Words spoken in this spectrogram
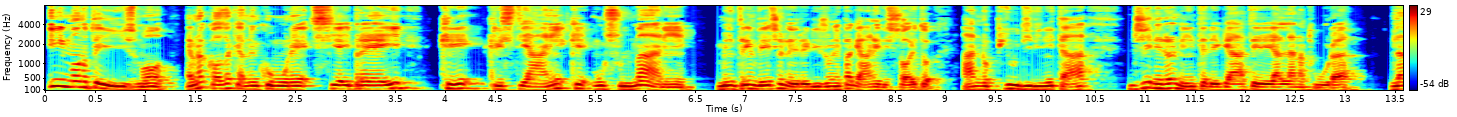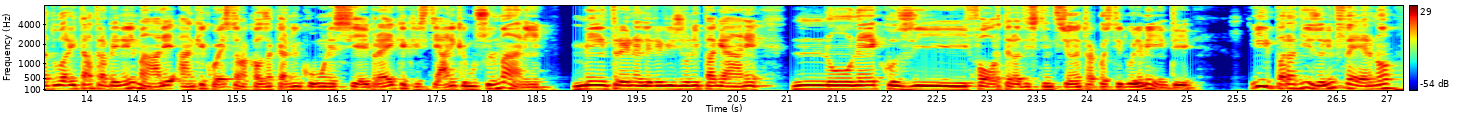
Il monoteismo è una cosa che hanno in comune sia ebrei che cristiani che musulmani, mentre invece le religioni pagane di solito hanno più divinità generalmente legate alla natura. La dualità tra bene e male, anche questa è una cosa che hanno in comune sia ebrei che cristiani che musulmani, mentre nelle religioni pagane non è così forte la distinzione tra questi due elementi. Il paradiso e l'inferno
